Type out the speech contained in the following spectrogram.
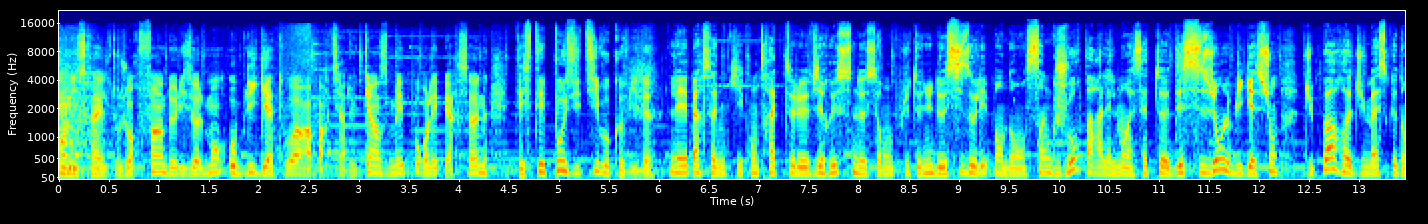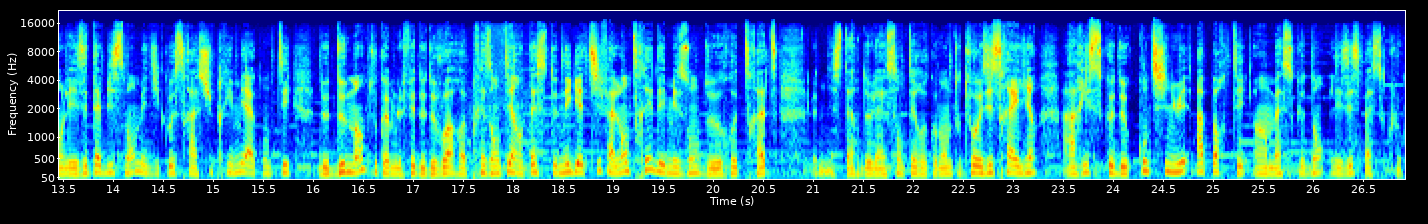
En Israël, toujours fin de l'isolement obligatoire à partir du 15 mai pour les personnes testées positives au Covid. Les personnes qui contractent le virus ne seront plus tenues de s'isoler pendant 5 jours. Parallèlement à cette décision, l'obligation du port du masque dans les établissements médicaux sera supprimée à compter de demain, tout comme le fait de devoir présenter un test négatif à l'entrée des maisons de retraite. Le ministère de la Santé recommande toutefois aux Israéliens à risque de continuer à porter un masque dans les espaces clos.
